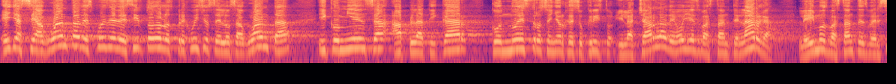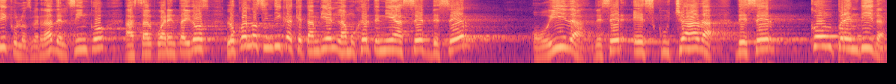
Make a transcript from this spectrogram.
ella se aguanta después de decir todos los prejuicios, se los aguanta y comienza a platicar con nuestro Señor Jesucristo. Y la charla de hoy es bastante larga leímos bastantes versículos, ¿verdad? Del 5 hasta el 42, lo cual nos indica que también la mujer tenía sed de ser oída, de ser escuchada, de ser comprendida.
